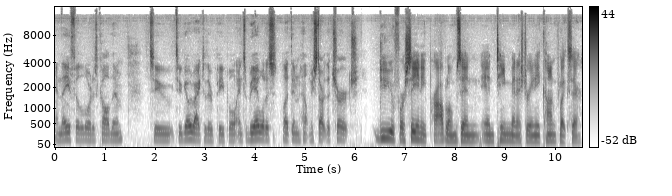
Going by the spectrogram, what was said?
and they feel the Lord has called them to to go back to their people and to be able to let them help me start the church. Do you foresee any problems in in team ministry? Any conflicts there?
